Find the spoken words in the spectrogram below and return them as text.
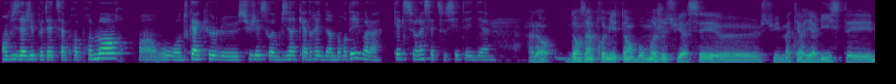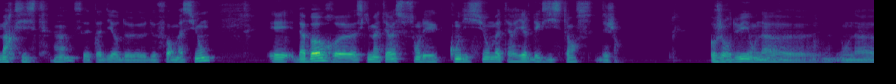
envisager peut-être sa propre mort, ou en tout cas que le sujet soit bien cadré, bien bordé? Voilà, quelle serait cette société idéale? Alors, dans un premier temps, bon, moi je suis assez, euh, je suis matérialiste et marxiste, hein, c'est-à-dire de, formation. Et d'abord, euh, ce qui m'intéresse, ce sont les conditions matérielles d'existence des gens. Aujourd'hui, on a, euh, on a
